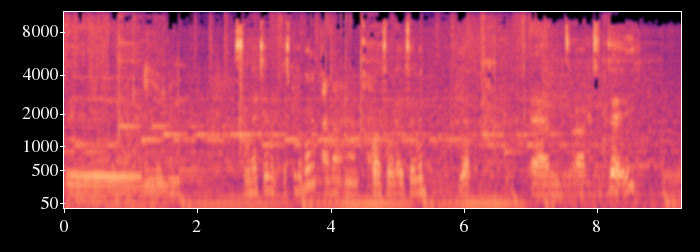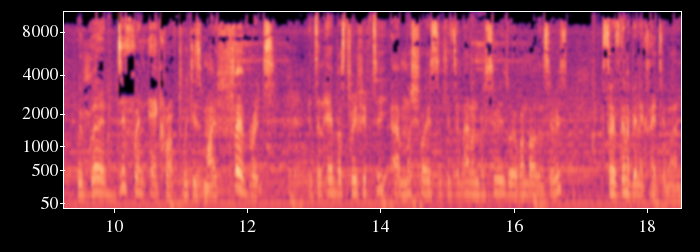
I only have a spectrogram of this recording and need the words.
the um, 787. Did I speak about it? I don't know. 787. Yeah. And uh, today we've got a different aircraft, which is my favorite. It's an Airbus 350. I'm not sure if it's a 900 series or a 1000 series. So it's gonna be an exciting one.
